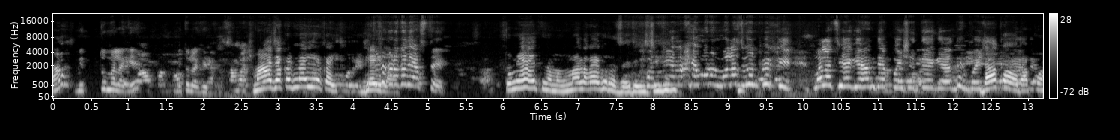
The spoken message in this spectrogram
हा? मी तू मला घे मी तुला घेते. माझ्याकडे नाहीये काही घ्यायला. तुझ्याकडे कधी असते तुम्ही आहेत ना मग मला काय गरज आहे द्यायची म्हणून मलाच घेऊन फिरती. मलाच हे घे आणि ते पैसे ते घे ते पैसे. दाखवा दाखवा.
